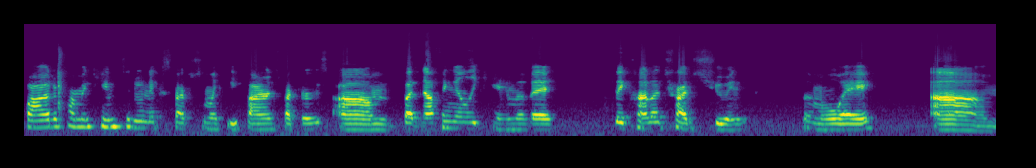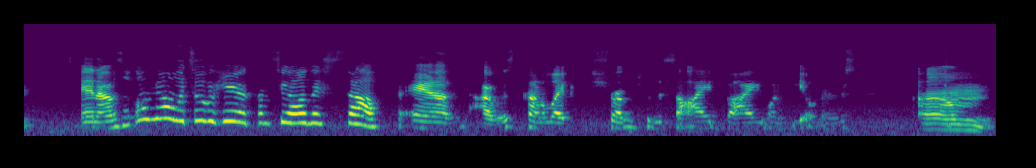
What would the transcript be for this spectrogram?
fire department came to do an inspection, like the fire inspectors, um, but nothing really came of it. They kind of tried shooing them away. Um, and I was like, oh no, it's over here. Come see all this stuff. And I was kind of like shrugged to the side by one of the owners. Um,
